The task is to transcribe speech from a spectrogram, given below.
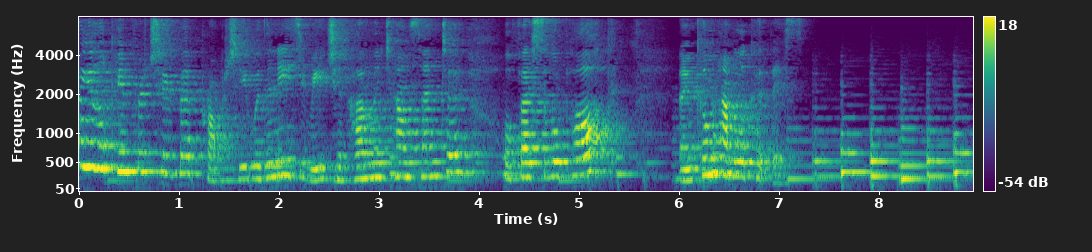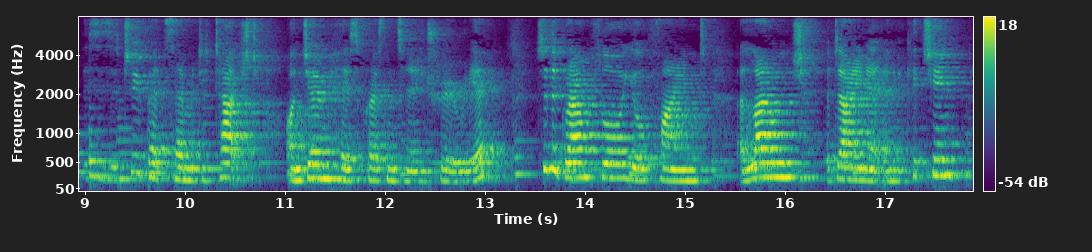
Are you looking for a two-bed property with an easy reach of Hanley Town Centre or Festival Park? Then come and have a look at this. This is a two-bed semi-detached on Joan Crescent in Etruria. To the ground floor you'll find a lounge, a diner and the kitchen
